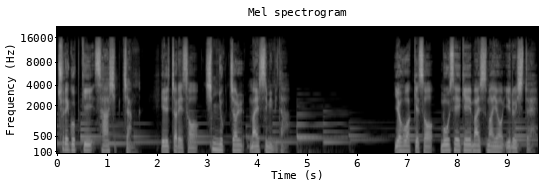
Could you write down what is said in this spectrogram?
출애굽기 40장 1절에서 16절 말씀입니다. 여호와께서 모세에게 말씀하여 이르시되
